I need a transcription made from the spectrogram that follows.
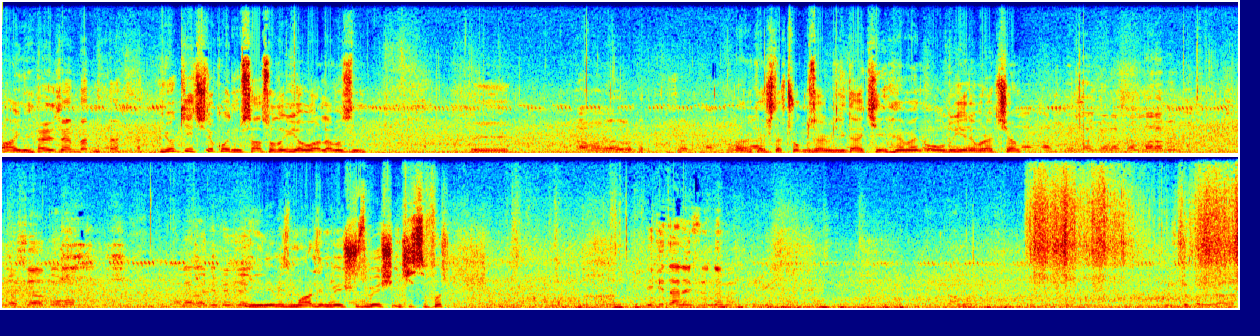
Aynen. Heyecandan. Yok ki içine koydum sağ sola yuvarlamasın diye. İyi iyi. Tamam Hadi bakalım. Aklımda. Arkadaşlar çok güzel bir lidaki. Hemen olduğu yere bırakacağım. Aklımda göre sen bana bir mesaj at onu. Ben eve gidince İğnemiz Marlin 505 2.0. iki tane istiyorsun değil mi? Tamam. 3-0 birader.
